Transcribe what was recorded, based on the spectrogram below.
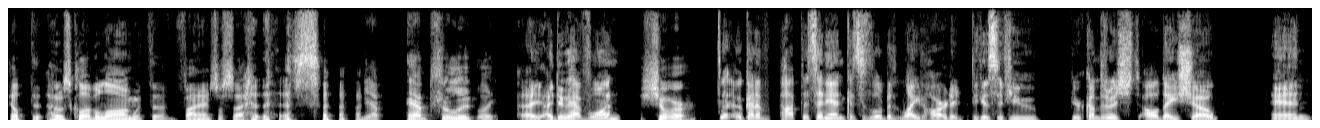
help the host club along with the financial side of this. yep, absolutely. I, I, do have one. Sure. To uh, kind of pop this in because it's a little bit lighthearted. Because if you you're coming to an all day show and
